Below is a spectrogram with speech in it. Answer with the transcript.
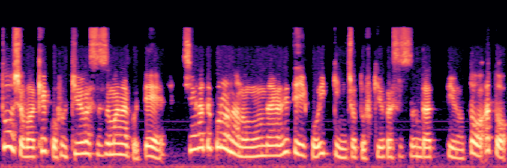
当初は結構普及が進まなくて、新型コロナの問題が出て以降、一気にちょっと普及が進んだっていうのと、あと、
